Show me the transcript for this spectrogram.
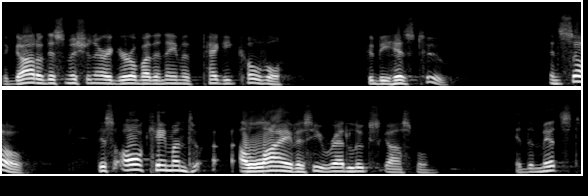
the God of this missionary girl by the name of Peggy Covell, could be his too. And so, this all came unto alive as he read Luke's gospel. In the midst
